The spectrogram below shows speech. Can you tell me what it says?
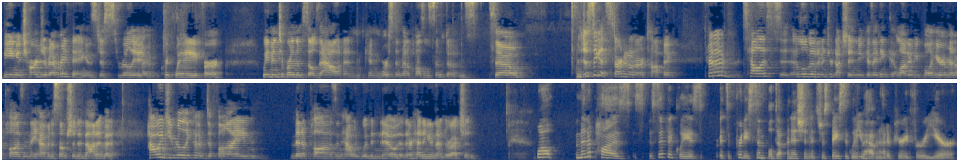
being in charge of everything is just really a quick way for women to burn themselves out and can worsen menopausal symptoms. So, just to get started on our topic, kind of tell us a little bit of introduction because I think a lot of people hear menopause and they have an assumption about it, but how would you really kind of define menopause and how would women know that they're heading in that direction? Well, menopause specifically is it's a pretty simple definition. It's just basically you haven't had a period for a year.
